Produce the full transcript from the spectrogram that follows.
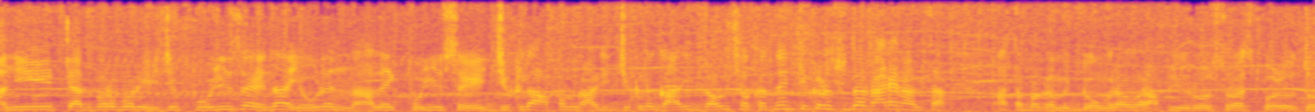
आणि त्याचबरोबर हे जे पोलीस आहे ना एवढे नालायक पोलीस आहे जिकडं आपण गाडी जिकडं गाडी जाऊ शकत नाही तिकडे सुद्धा गाड्या घालतात. आता बघा मी डोंगरावर आपली रोज रोज पळवतो.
